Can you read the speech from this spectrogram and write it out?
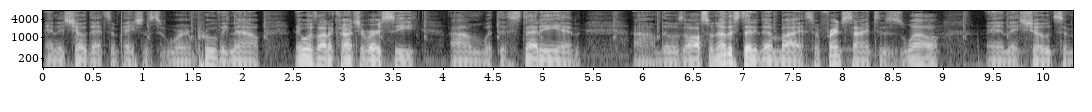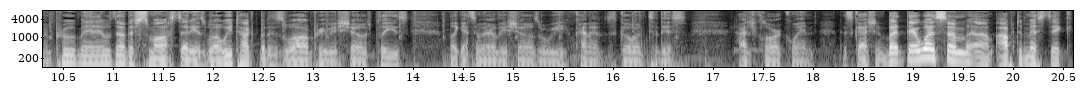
And it showed that some patients were improving. Now, there was a lot of controversy um, with this study, and um, there was also another study done by some French scientists as well, and they showed some improvement. It was another small study as well. We talked about this as well on previous shows. Please look at some of the earlier shows where we kind of go into this hydroxychloroquine discussion. But there was some um, optimistic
